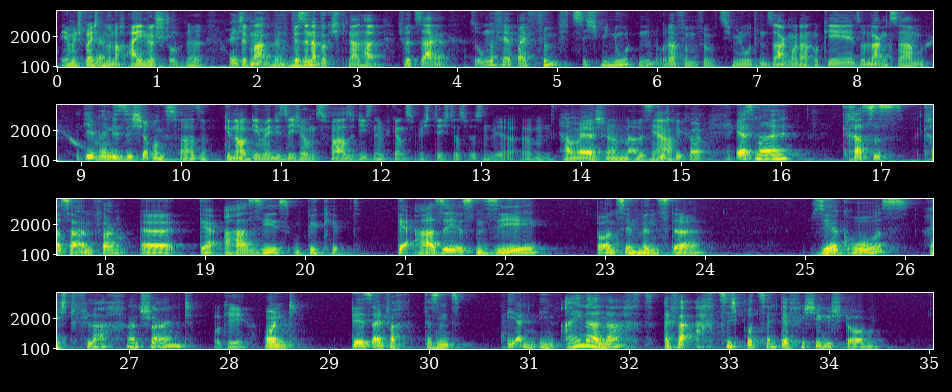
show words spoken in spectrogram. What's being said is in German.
Dementsprechend ja. nur noch eine Stunde. Richtig, wir, wir, sind da wirklich knallhart. Ich würde sagen, ja. so ungefähr bei 50 Minuten oder 55 Minuten sagen wir dann, okay, so langsam. Gehen wir in die Sicherungsphase. Genau, gehen wir in die Sicherungsphase, die ist nämlich ganz wichtig, das wissen wir. Ähm, Haben wir ja schon alles durchgekaut. Erstmal, krasses, krasser Anfang. Äh, der Aasee ist umgekippt. Der Aasee ist ein See bei uns in Münster. Sehr groß, recht flach anscheinend. Okay. Und der ist einfach, da sind in einer Nacht einfach 80% der Fische gestorben.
